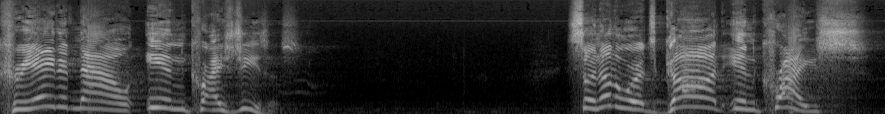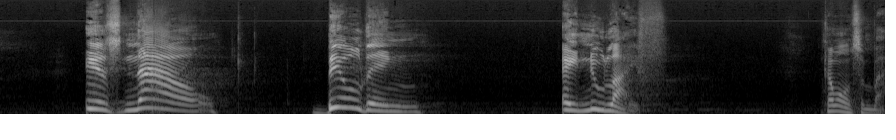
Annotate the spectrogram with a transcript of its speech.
created now in Christ Jesus. So, in other words, God in Christ is now building a new life. Come on, somebody.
